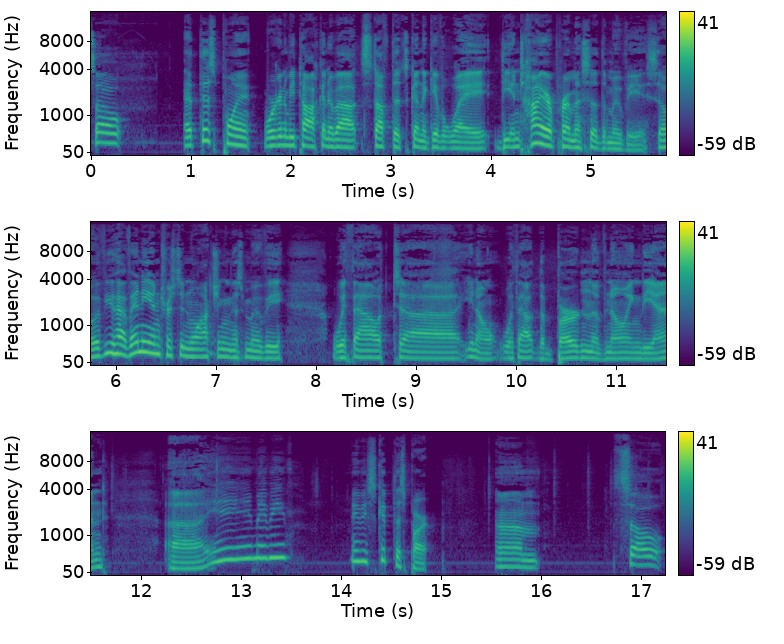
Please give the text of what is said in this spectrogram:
So, at this point, we're going to be talking about stuff that's going to give away the entire premise of the movie. So, if you have any interest in watching this movie without, uh, you know, without the burden of knowing the end, uh, eh, maybe, maybe skip this part. Um, so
